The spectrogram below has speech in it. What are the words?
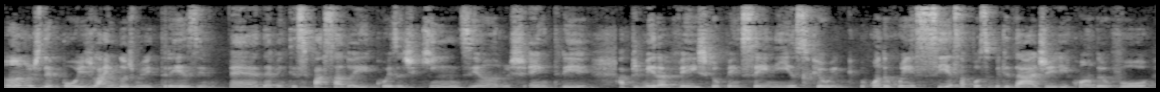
anos depois, lá em 2013, é, devem ter se passado aí coisas de 15 anos entre a primeira vez que eu pensei nisso, que eu quando eu conheci essa possibilidade e quando eu vou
